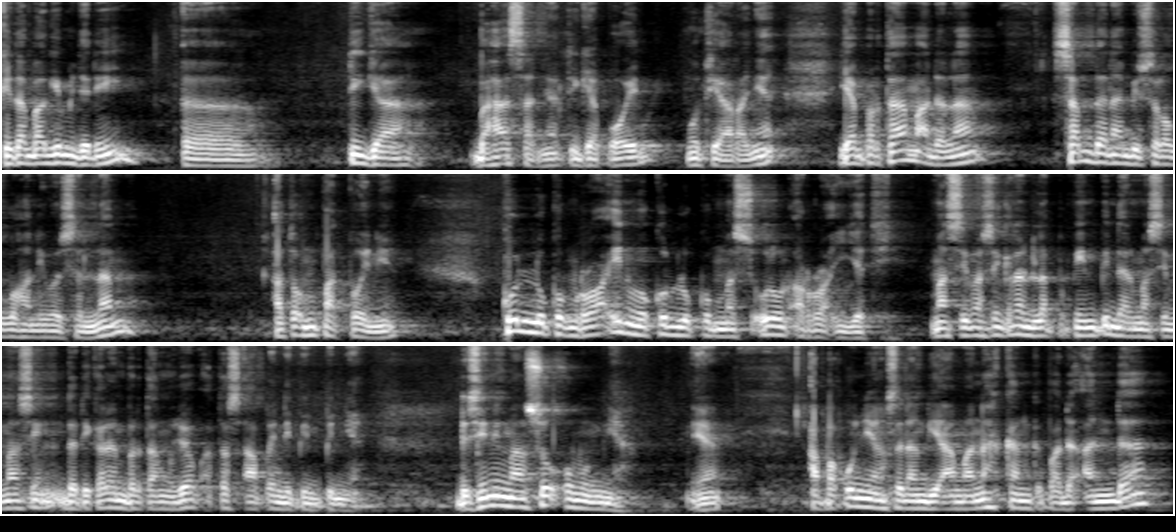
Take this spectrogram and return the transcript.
Kita bagi menjadi uh, tiga bahasannya, tiga poin mutiaranya. Yang pertama adalah sabda Nabi Shallallahu alaihi wasallam atau empat poinnya. Kullukum ra'in wa kullukum mas'ulun ar-ra'iyati. Masing-masing kalian adalah pemimpin dan masing-masing dari kalian bertanggung jawab atas apa yang dipimpinnya. Di sini masuk umumnya. Ya. Apa pun yang sedang diamanahkan kepada anda,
